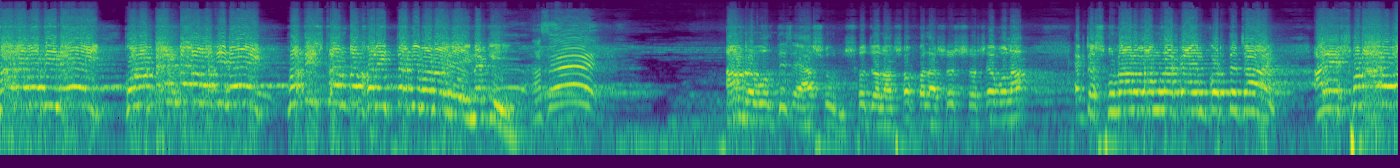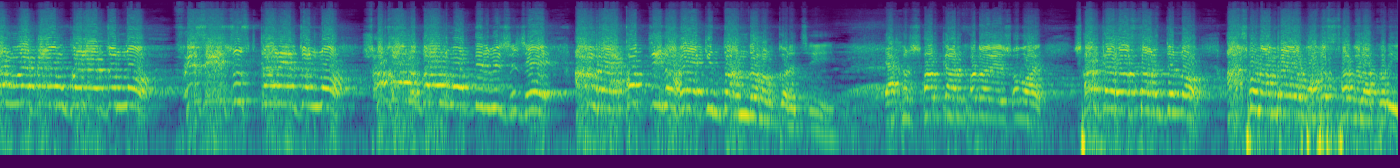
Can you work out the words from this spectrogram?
সারাবাদী নেই কোন টেন্ডারবাদী নেই প্রতিষ্ঠান দখল ইত্যাদি মনে নেই নাকি? আছে। আমরা বলতে চাই আসুন সজলা সফলা শস্য শ্যামলা একটা সোনার বাংলা কায়েম করতে চাই। আর এই সোনার বাংলা কায়েম করার জন্য ফেসিস জন্য সকল দল মত নির্বিশেষে আমরা একত্রিত হয়ে কিন্তু আন্দোলন করেছি। এখন সরকার গঠনের সময় সরকার ব্যবস্থার জন্য আসুন আমরা এই ব্যবস্থাগুলো করি।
